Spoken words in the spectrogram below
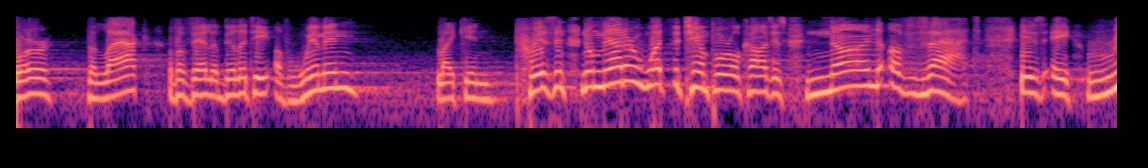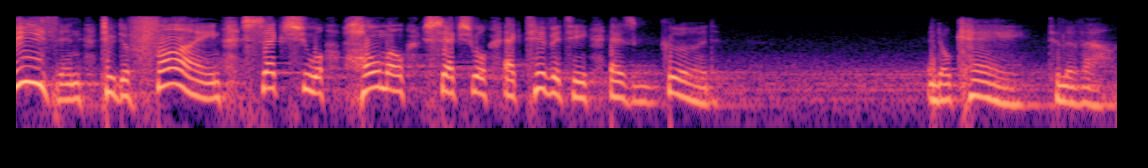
or the lack of availability of women, like in prison. No matter what the temporal causes, none of that is a reason to define sexual, homosexual activity as good and okay to live out.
